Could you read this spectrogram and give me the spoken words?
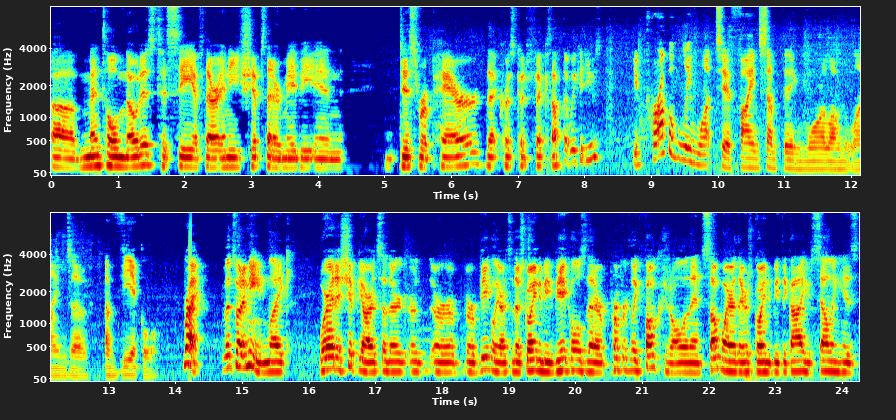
a mental notice to see if there are any ships that are maybe in disrepair that Chris could fix up that we could use? You'd probably want to find something more along the lines of a vehicle. Right. That's what I mean. Like we're at a shipyard, so there or, or or vehicle yard, so there's going to be vehicles that are perfectly functional, and then somewhere there's going to be the guy who's selling his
